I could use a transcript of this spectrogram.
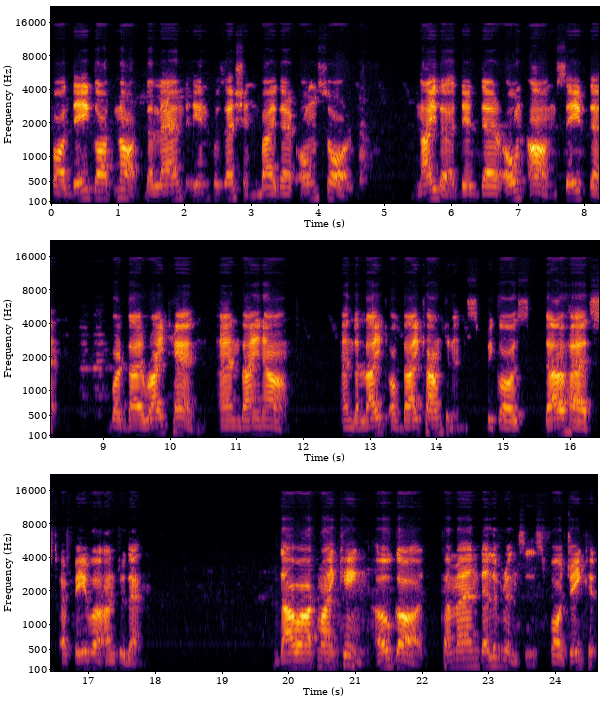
For they got not the land in possession by their own sword, neither did their own arm save them, but thy right hand and thine arm, and the light of thy countenance, because thou hadst a favor unto them. Thou art my king, O God, command deliverances for Jacob.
